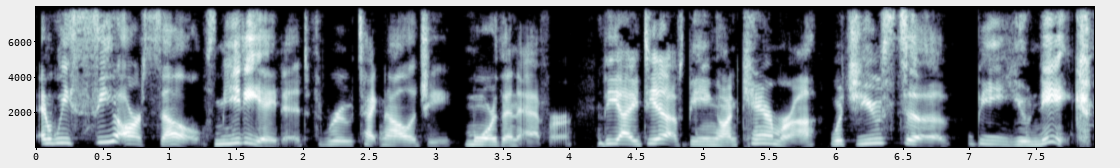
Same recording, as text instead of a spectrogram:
And we see ourselves mediated through technology more than ever. The idea of being on camera, which used to be unique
